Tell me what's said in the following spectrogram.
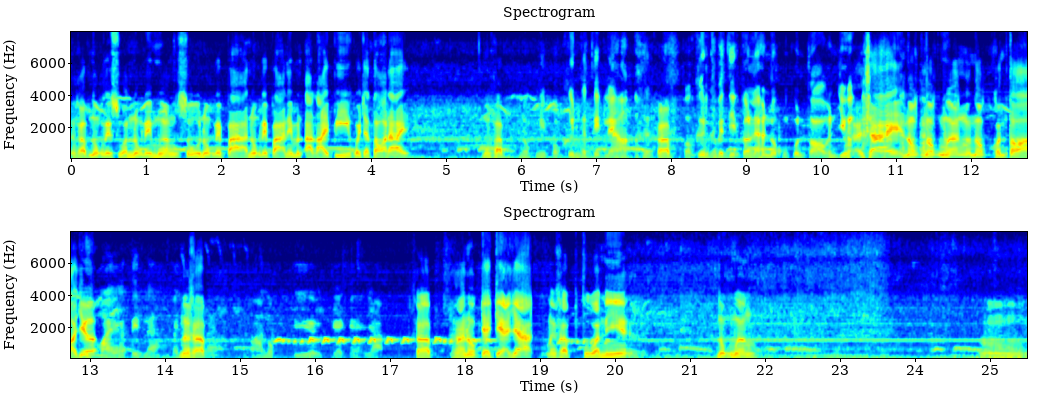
นะครับนกในสวนนกในเมืองสู้นกในป่านกในป่านี่มันอาจหลายปีกว่าจะต่อได้นะครับ นกนี่พอขึ้นก็ติดแล้วครับ พอขึ้นก็ไปติดคนแล้วนกคนต่อมันเยอะใช่นกนกเมืองนกคนต่อเยอะใหม่ก็ติดแล้วไปติดนะครับแล้วหานกที่แก่ๆยากครับ หานกแก่ๆยากนะครับ ทุกวันนี้นกเมืองอืม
